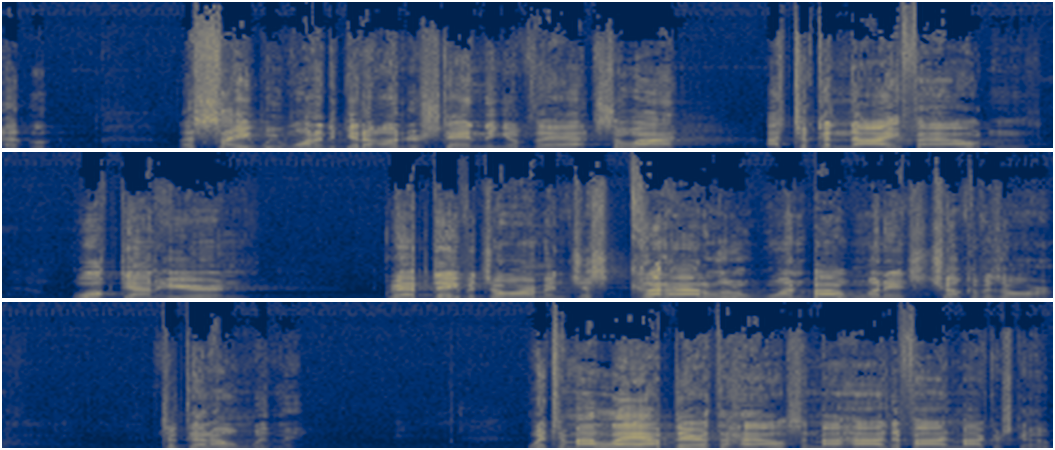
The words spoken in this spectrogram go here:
Uh, let's say we wanted to get an understanding of that. So I, I took a knife out and walked down here and grabbed David's arm and just cut out a little one by one inch chunk of his arm. Took that home with me. Went to my lab there at the house and my high defined microscope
